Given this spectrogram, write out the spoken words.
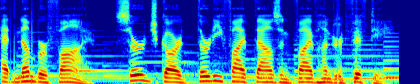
At number 5. Surge Guard 35550.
